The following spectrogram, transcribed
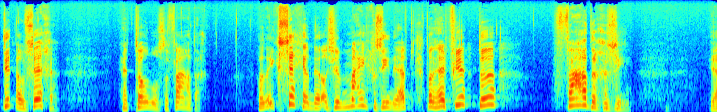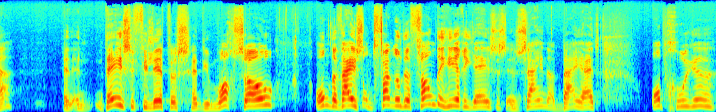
dit nou zeggen? Het toon ons de Vader. Want ik zeg je net, als je mij gezien hebt, dan heb je de Vader gezien. Ja? En, en deze Filippus, die mocht zo onderwijs ontvangende van de Heer Jezus en zijn nabijheid opgroeien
